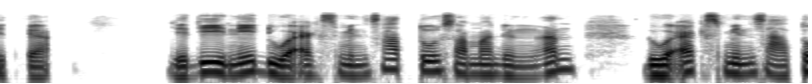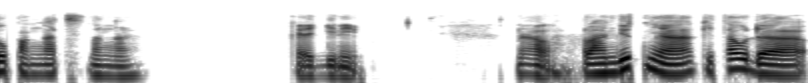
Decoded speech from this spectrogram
gitu ya. Jadi ini 2x min 1 sama dengan 2x min 1 pangkat setengah. Kayak gini. Nah, selanjutnya kita udah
